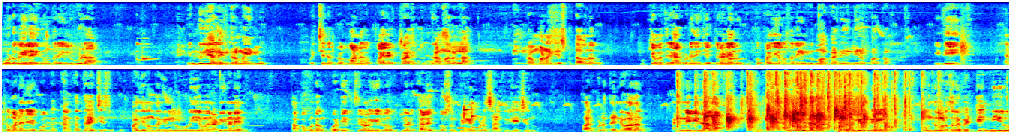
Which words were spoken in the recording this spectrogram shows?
మూడు వేల ఐదు వందల ఇల్లు కూడా ఇల్లు ఇవాళ ఇంద్రమ ఇల్లు వచ్చిన బ్రహ్మాండంగా పైలట్ ప్రాజెక్టు గ్రామాలలో బ్రహ్మాండంగా చేసుకుంటా ఉన్నారు. ముఖ్యమంత్రి గారు కూడా నేను చెప్పిన నేను ఇంకొక పదిహేను వందల ఇల్లు మా కన్నీ నియోజకవర్గం. ఇది వెనకబడ్డ నియోజకవర్గం. కనుక దయచేసి ఇంకొక పదిహేను వందల ఇల్లు కూడా ఏమైనా అడిగిన నేను. తప్పకుండా ఇంకోటి తిరుణగిరిలో జూనియర్ కాలేజ్ కోసం బిల్డింగ్ కూడా సాంక్షన్ చేసింది వారికి కూడా ధన్యవాదాలు. అన్ని విధాల అన్ని విధాల తిరుమలగిరిని ముందు వరుసలో పెట్టి మీరు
